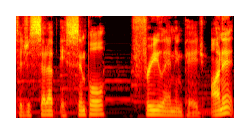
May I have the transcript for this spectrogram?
to just set up a simple free landing page. On it,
